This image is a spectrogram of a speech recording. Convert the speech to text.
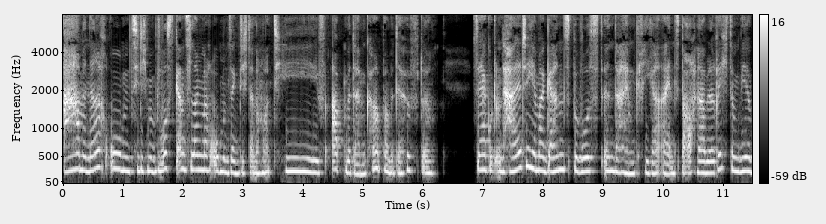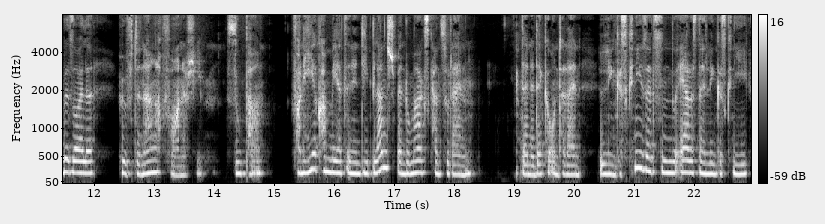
Arme nach oben, zieh dich mal bewusst ganz lang nach oben und senk dich dann nochmal tief ab mit deinem Körper, mit der Hüfte. Sehr gut. Und halte hier mal ganz bewusst in deinem Krieger 1. Bauchnabel Richtung Wirbelsäule, Hüfte nach vorne schieben. Super. Von hier kommen wir jetzt in den Deep Lunge. Wenn du magst, kannst du dein, deine Decke unter dein linkes Knie setzen. Du erdest dein linkes Knie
